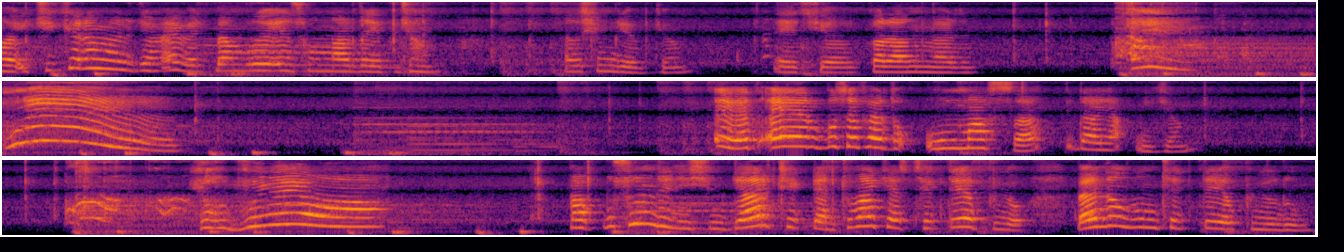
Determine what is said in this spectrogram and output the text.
Ha iki kere mi öleceğim? Evet ben burayı en sonlarda yapacağım. Ya da şimdi yapacağım. Evet ya kararımı verdim. Bu ne? Evet eğer bu sefer de olmazsa bir daha yapmayacağım. Ya bu ne ya? Bak bu son deneyişim gerçekten tüm herkes tekte yapıyor. Ben de bunu tekte yapıyordum.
